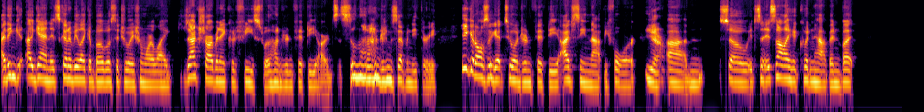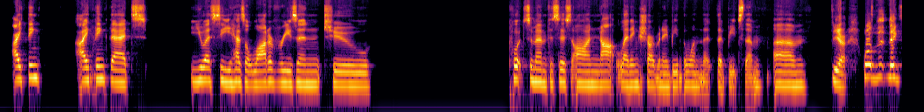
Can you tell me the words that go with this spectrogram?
I think, again, it's going to be like a Bobo situation where like Zach Charbonnet could feast with 150 yards. It's still not 173. He could also get 250. I've seen that before. Yeah. Um, so it's it's not like it couldn't happen, but I think I think that USC has a lot of reason to put some emphasis on not letting Charbonnet be the one that that beats them. Um, Yeah. Well, th- they could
